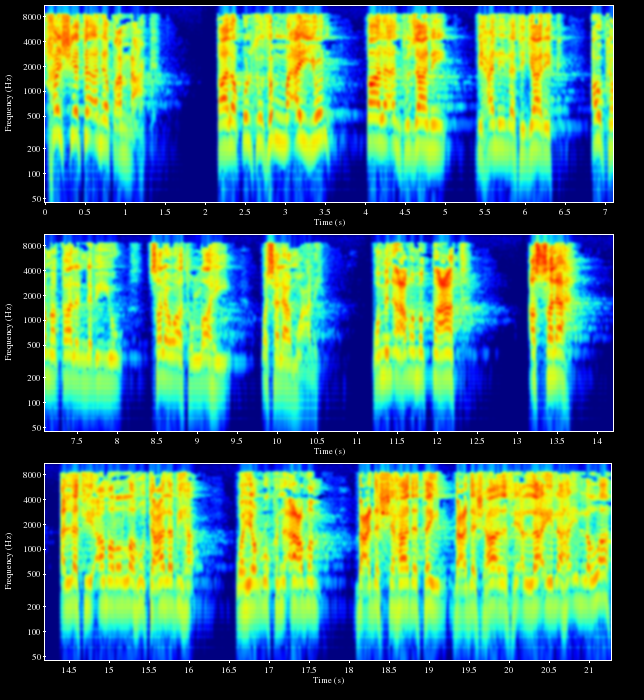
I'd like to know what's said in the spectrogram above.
خشية أن يطعم معك. قال قلت ثم أي؟ قال أن تزاني بحليلة جارك. أو كما قال النبي صلوات الله وسلامه عليه. ومن أعظم الطاعات الصلاة التي أمر الله تعالى بها وهي الركن الأعظم بعد الشهادتين بعد شهادة أن لا إله إلا الله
